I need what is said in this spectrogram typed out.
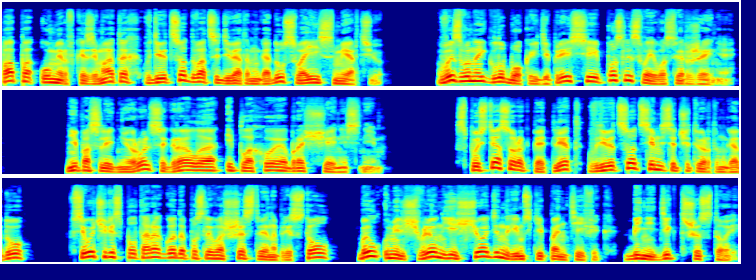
Папа умер в казематах в 929 году своей смертью, вызванной глубокой депрессией после своего свержения. Не последнюю роль сыграло и плохое обращение с ним. Спустя 45 лет, в 974 году, всего через полтора года после восшествия на престол был умерщвлен еще один римский понтифик, Бенедикт VI.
